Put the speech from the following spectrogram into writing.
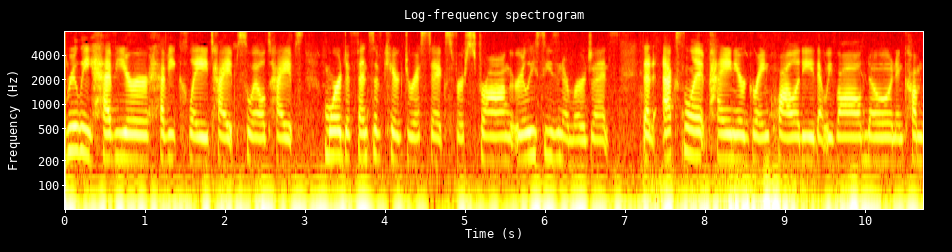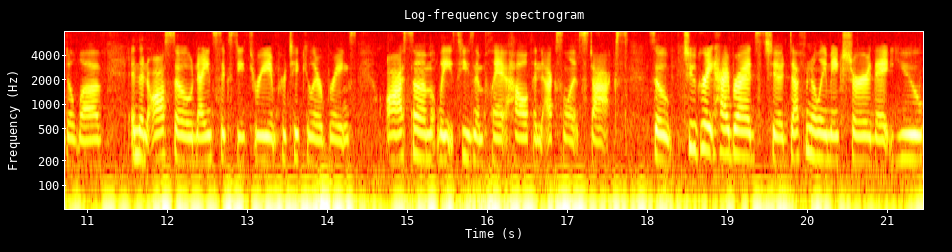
really heavier, heavy clay type soil types, more defensive characteristics for strong early season emergence, that excellent pioneer grain quality that we've all known and come to love, and then also 963 in particular brings awesome late season plant health and excellent stalks. So two great hybrids to definitely make sure that you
